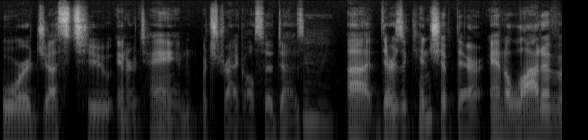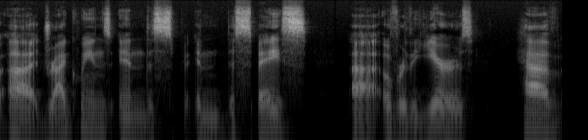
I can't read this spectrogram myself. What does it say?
or just to entertain, which drag also does, uh, there's a kinship there, and a lot of uh, drag queens in the sp- in the space uh, over the years have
